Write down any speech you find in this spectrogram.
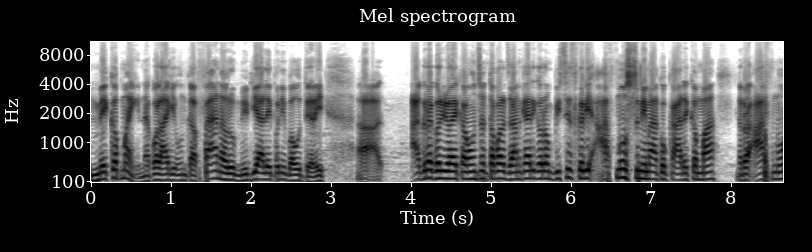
मेकअपमा हिँड्नको लागि उनका फ्यानहरू मिडियाले पनि बहुत धेरै आग्रह गरिरहेका हुन्छन्। तपाईँलाई जानकारी गरौँ विशेष गरी आफ्नो सिनेमाको कार्यक्रममा र आफ्नो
